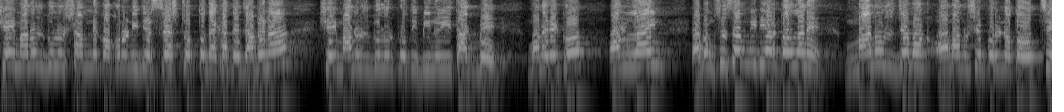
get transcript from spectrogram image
সেই মানুষগুলোর সামনে কখনো নিজের শ্রেষ্ঠত্ব দেখাতে যাবে না। সেই মানুষগুলোর প্রতি বিনয়ী থাকবে। মনে রেখো অনলাইন এবং সোশ্যাল মিডিয়ার কল্যাণে মানুষ যেমন অমানুষে পরিণত হচ্ছে,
